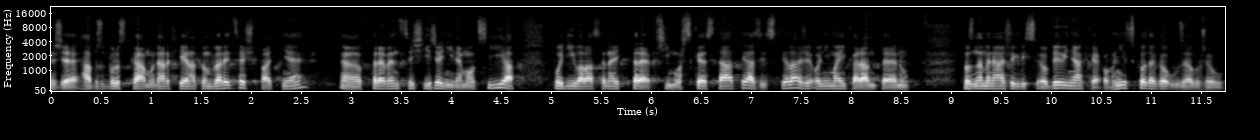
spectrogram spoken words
že Habsburská monarchie je na tom velice špatně eh, v prevenci šíření nemocí a podívala se na některé přímořské státy a zjistila, že oni mají karanténu. To znamená, že když se objeví nějaké ohnisko, tak ho uzavřou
